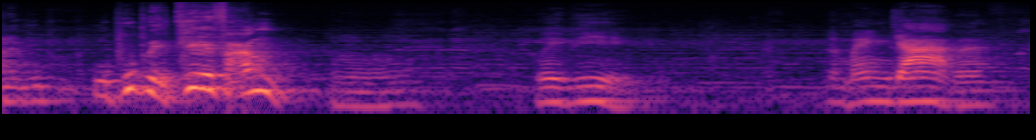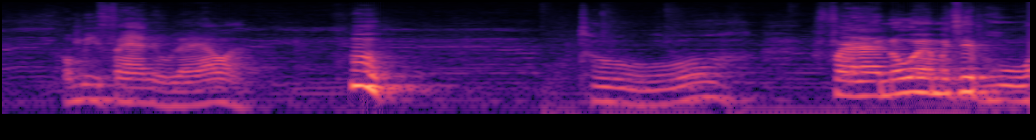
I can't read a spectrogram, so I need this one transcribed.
เลยกูกูพูดเปรียบเทียบให้ฟัง อืมเฮ้ยพี่แต่แม่งยากนะเขามีแฟนอยู่แล้วอะ ฮึโถ แฟนนะเว้ยไม่ใช่ผัว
